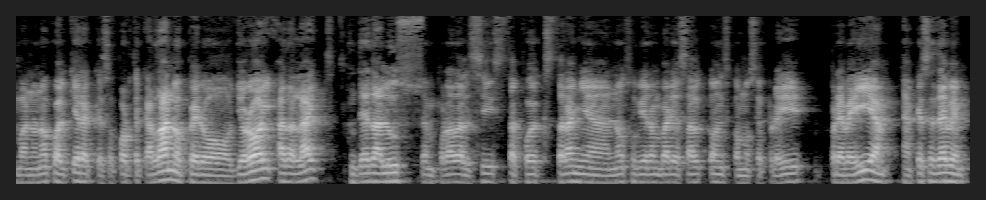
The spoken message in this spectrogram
bueno, no cualquiera que soporte Cardano, pero Yoroi, Adalite, Dedalus, temporada alcista fue extraña, no subieron varias altcoins como se preveía. ¿A qué se debe?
